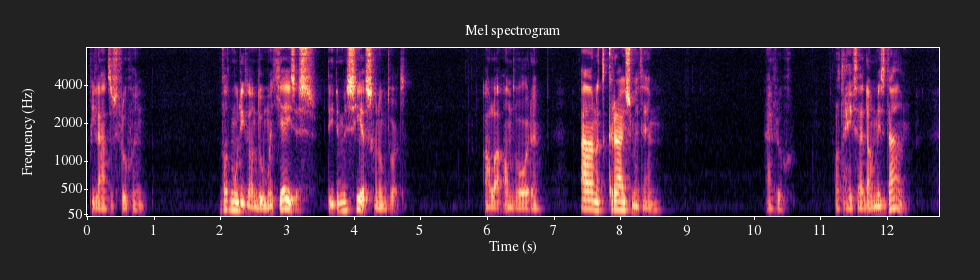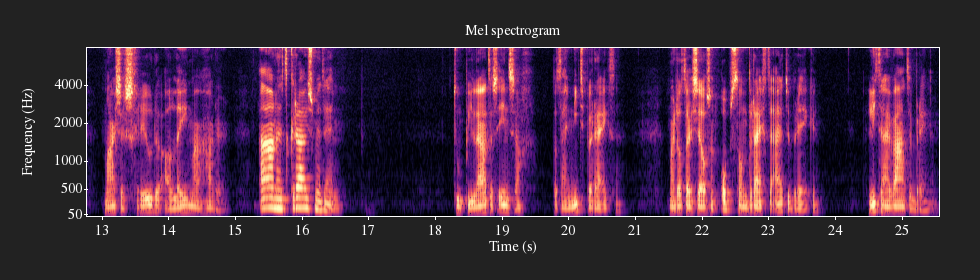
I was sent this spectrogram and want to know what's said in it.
Pilatus vroeg hun: Wat moet ik dan doen met Jezus, die de Messias genoemd wordt? Alle antwoorden: Aan het kruis met hem. Hij vroeg: Wat heeft hij dan misdaan? Maar ze schreeuwden alleen maar harder: Aan het kruis met hem. Toen Pilatus inzag dat hij niets bereikte, maar dat er zelfs een opstand dreigde uit te breken, liet hij water brengen,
